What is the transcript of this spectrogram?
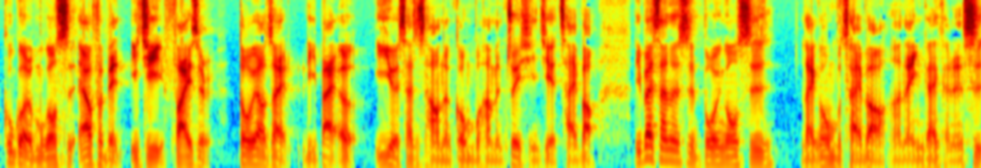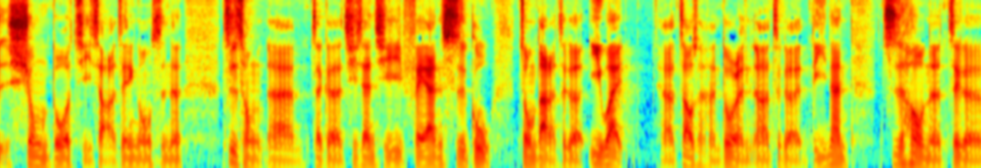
，Google 的母公司 Alphabet 以及 Pfizer。都要在礼拜二一月三十号呢公布他们最新一季财报。礼拜三呢是波音公司来公布财报啊，那应该可能是凶多吉少了。这间公司呢，自从呃这个七三七飞安事故重大的这个意外呃造成很多人呃这个罹难之后呢，这个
